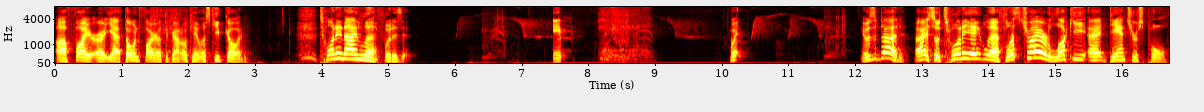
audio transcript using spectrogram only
Uh, fire, uh, yeah, throwing fire at the ground. Okay, let's keep going. 29 left. What is it? Imp. What? It was a dud. All right, so 28 left. Let's try our lucky uh, dancers pull.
